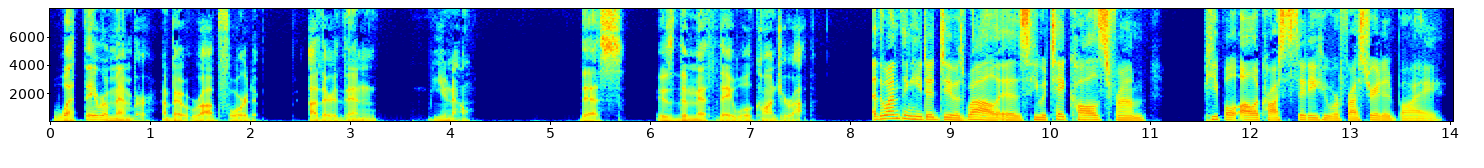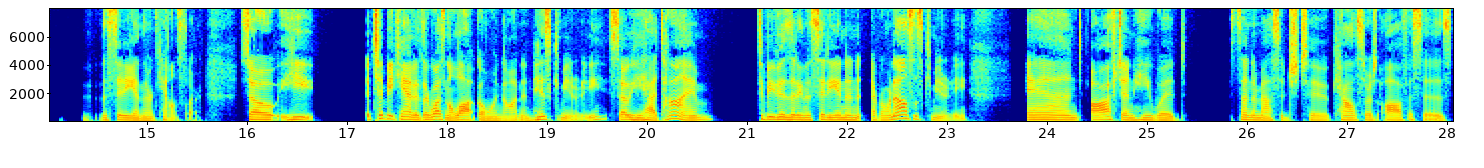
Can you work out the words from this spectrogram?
what they remember about Rob Ford other than, you know, this is the myth they will conjure up. The one thing he did do as well is he would take calls from people all across the city who were frustrated by the city and their counselor. So he, to be candid, there wasn't a lot going on in his community. So he had time to be visiting the city and in everyone else's community. And often he would send a message to counselors' offices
